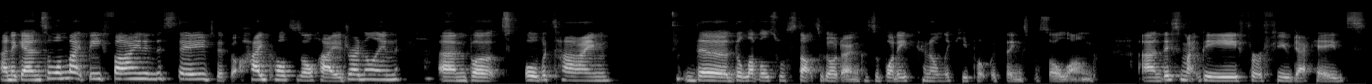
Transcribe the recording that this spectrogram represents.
And again, someone might be fine in this stage. They've got high cortisol, high adrenaline, um, but over time, the the levels will start to go down because the body can only keep up with things for so long. And this might be for a few decades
